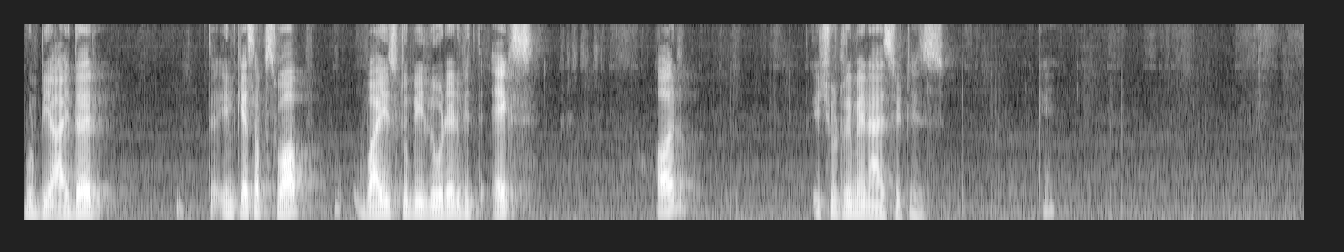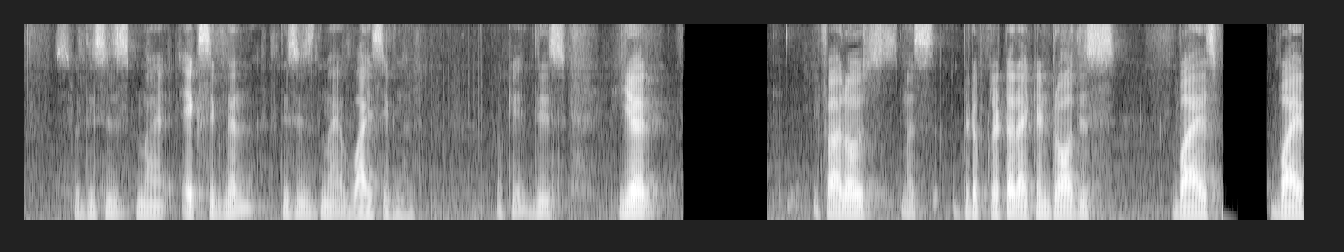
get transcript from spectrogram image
would be either in case of swap y is to be loaded with x or it should remain as it is. Okay. So, this is my x signal, this is my y signal. Okay. This here if I allow a bit of clutter I can draw this wires y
